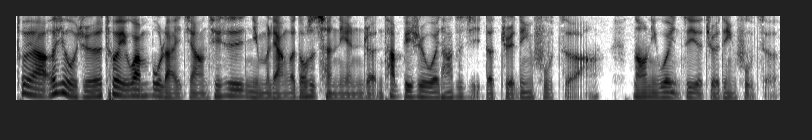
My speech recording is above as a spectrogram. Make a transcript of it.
对啊，而且我觉得退一万步来讲，其实你们两个都是成年人，他必须为他自己的决定负责啊。然后你为你自己的决定负责。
